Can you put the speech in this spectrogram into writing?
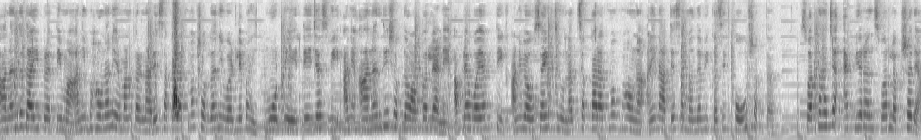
आनंददायी प्रतिमा आणि भावना निर्माण करणारे सकारात्मक शब्द निवडले पाहिजे. मोठे तेजस्वी आणि आनंदी शब्द वापरल्याने आपल्या वैयक्तिक आणि व्यावसायिक जीवनात सकारात्मक भावना आणि नातेसंबंध विकसित होऊ शकतात. स्वतःच्या अपिअरन्सवर लक्ष द्या.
